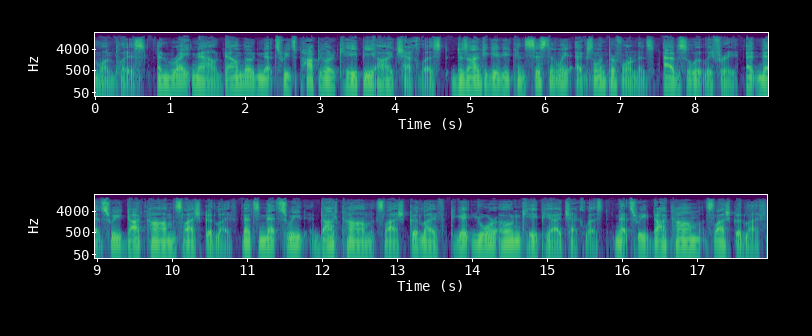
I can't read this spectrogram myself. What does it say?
in one place. And right now, download NetSuite's popular KPI checklist designed to give you consistently excellent performance absolutely free at netsuite.com slash goodlife. That's netsuite.com slash goodlife to get your own KPI checklist. netsuite.com slash goodlife.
